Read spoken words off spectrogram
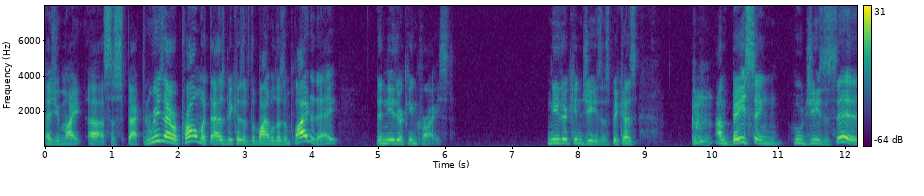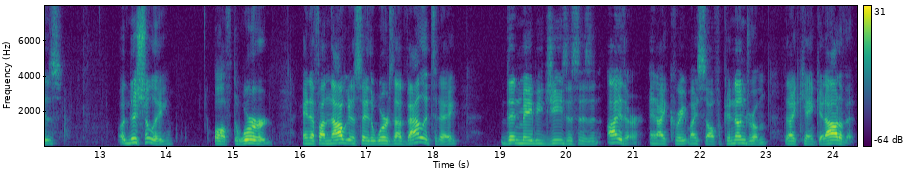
as you might uh, suspect. And the reason I have a problem with that is because if the Bible doesn't apply today, then neither can Christ. Neither can Jesus, because I'm basing who Jesus is initially off the Word. And if I'm now going to say the Word's not valid today, then maybe Jesus isn't either. And I create myself a conundrum that I can't get out of it.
